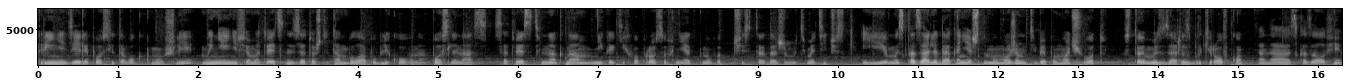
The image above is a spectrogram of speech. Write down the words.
три недели после того, как мы ушли, мы не несем ответственность за то, что там было опубликовано после нас. Соответственно, к нам никаких вопросов нет, ну вот чисто даже математически. И мы сказали, да, конечно, мы можем тебе помочь, вот стоимость за разблокировку. Она сказала фи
